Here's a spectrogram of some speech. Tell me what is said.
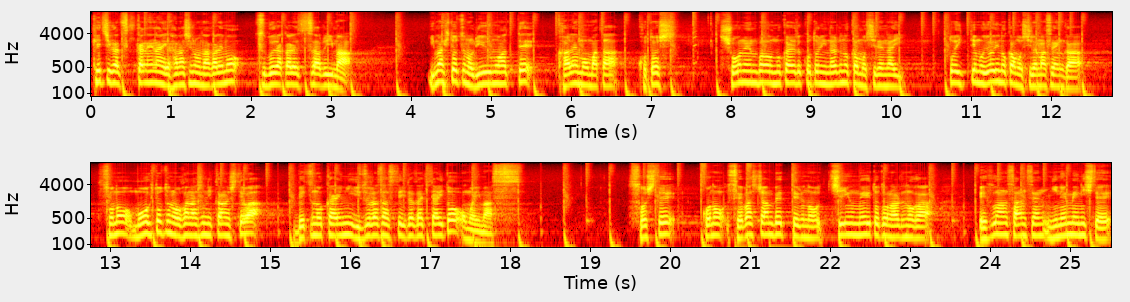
ケチがつきかねない話の流れもつぶやかれつつある今。今一つの理由もあって彼もまた今年正念場を迎えることになるのかもしれないと言っても良いのかもしれませんがそのもう一つのお話に関しては別の回に譲らさせていただきたいと思います。そしてこのセバスチャン・ベッテルのチームメイトとなるのが F1 参戦2年目にして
